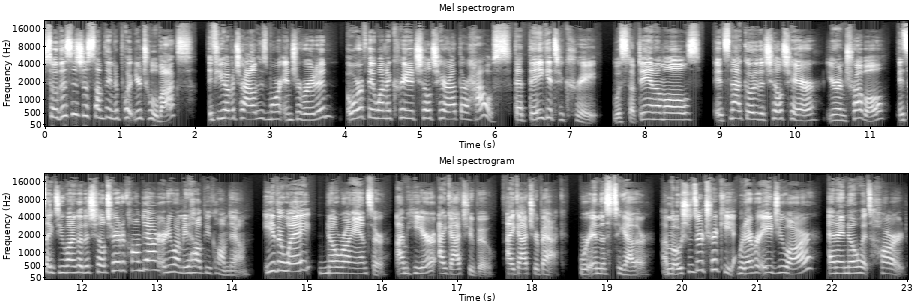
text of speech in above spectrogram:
So, this is just something to put in your toolbox. If you have a child who's more introverted, or if they want to create a chill chair at their house that they get to create with stuffed animals, it's not go to the chill chair, you're in trouble. It's like, do you want to go to the chill chair to calm down, or do you want me to help you calm down? Either way, no wrong answer. I'm here. I got you, boo. I got your back. We're in this together. Emotions are tricky, whatever age you are. And I know it's hard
